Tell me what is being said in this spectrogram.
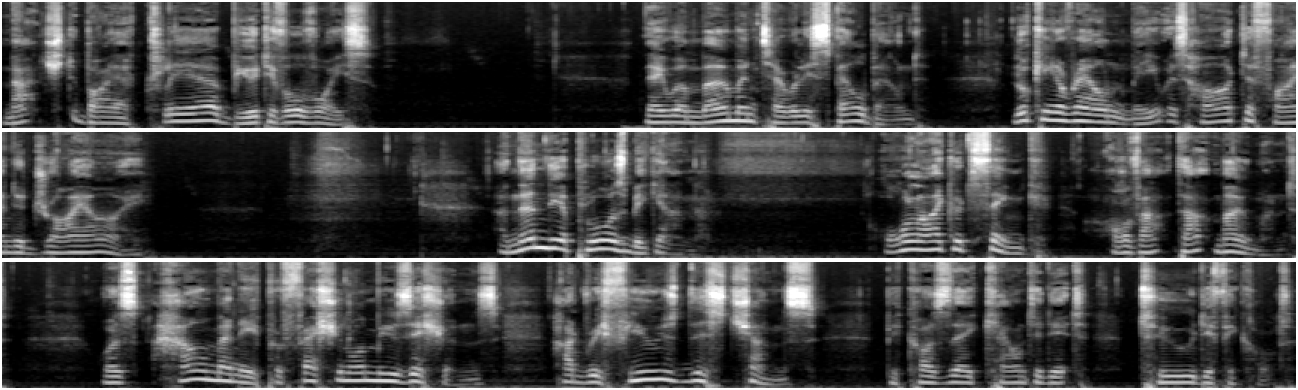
matched by a clear, beautiful voice. They were momentarily spellbound. Looking around me, it was hard to find a dry eye. And then the applause began. All I could think of at that moment was how many professional musicians had refused this chance because they counted it too difficult.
